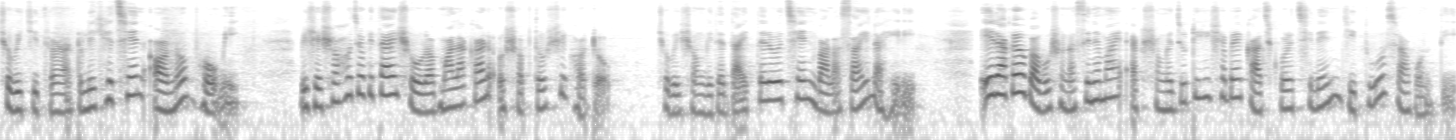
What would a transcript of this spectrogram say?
ছবির চিত্রনাট্য লিখেছেন অর্ণব ভৌমিক। বিশেষ সহযোগিতায় সৌরভ মালাকার ও সপ্তর্ষি ঘটক। ছবির সঙ্গীতের দায়িত্বে রয়েছেন বালাসাই লাহিড়ী। এর আগেও বাবুসোনা সিনেমায় একসঙ্গে জুটি হিসেবে কাজ করেছিলেন জিতু ও শ্রাবন্তী।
